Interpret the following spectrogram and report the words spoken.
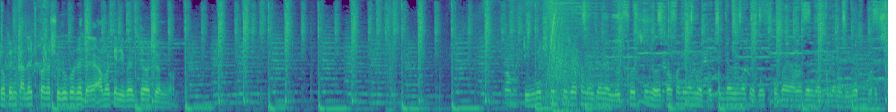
টোকেন কালেক্ট করা শুরু করে দেয় আমাকে রিভাইভ দেওয়ার জন্য। আমার টিমমেট কিন্তু যখন ওই জায়গায় লুট করছিল তখনই আমরা প্রথমবারের মতো দেখতে পাই আমাদের ম্যাচে যেন রিভাইভ করেছে।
